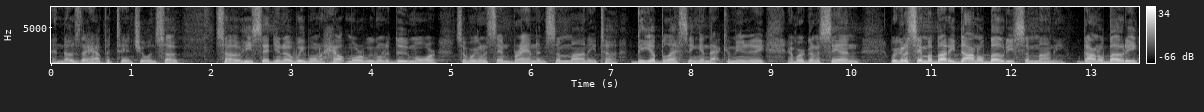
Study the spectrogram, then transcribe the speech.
and knows they have potential. And so So he said, you know, we want to help more, we want to do more. So we're going to send Brandon some money to be a blessing in that community. And we're going to send we're going to send my buddy Donald Bodie some money. Donald Bodie,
